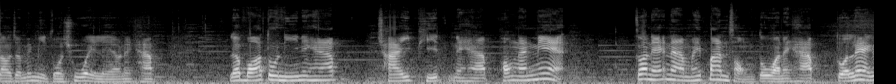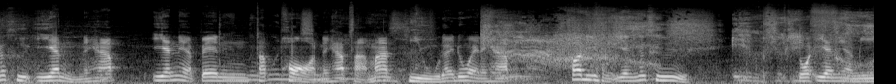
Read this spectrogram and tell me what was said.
เราจะไม่มีตัวช่วยแล้วนะครับ แล้วบอสตัวนี้นะครับใช้พิษนะครับ เพราะงั้นเนี่ยก็แนะนำให้ปั้น 2 ตัวนะครับ ตัวแรกก็คือเอียนนะครับเอียนเนี่ยเป็นซัพพอร์ตนะครับสามารถฮิลได้ด้วยนะครับ ข้อดีของเอียนก็คือ ตัวเอียนเนี่ยมี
